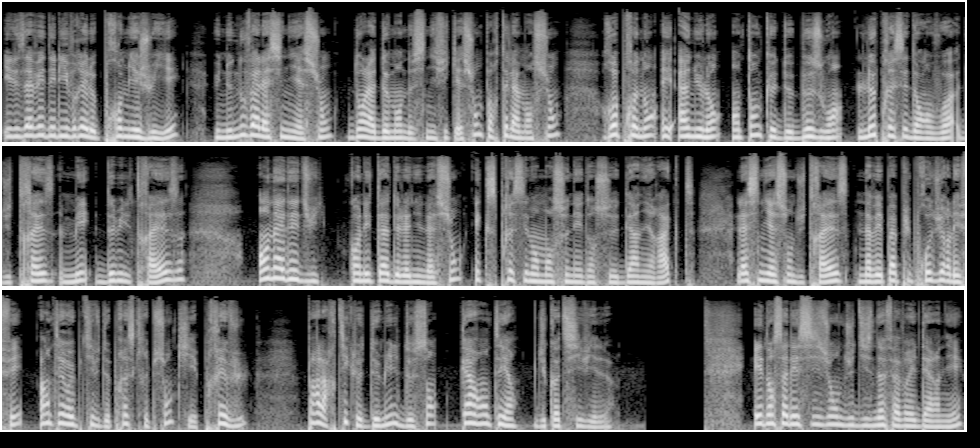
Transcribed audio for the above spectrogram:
ils avaient délivré le 1er juillet une nouvelle assignation dont la demande de signification portait la mention reprenant et annulant en tant que de besoin le précédent envoi du 13 mai 2013, en a déduit qu'en l'état de l'annulation expressément mentionné dans ce dernier acte, l'assignation du 13 n'avait pas pu produire l'effet interruptif de prescription qui est prévu par l'article 2241 du Code civil. Et dans sa décision du 19 avril dernier,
